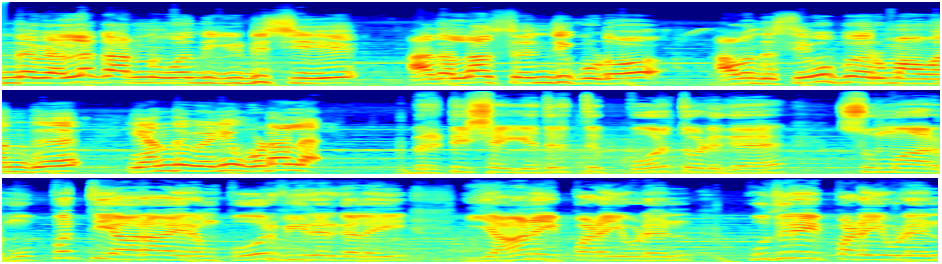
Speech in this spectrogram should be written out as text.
இந்த வெள்ளைக்காரனுங்க வந்து இடித்து அதெல்லாம் செஞ்சு கூட அவன் சிவபெருமான் வந்து எந்த வெளியும் விடலை. பிரிட்டிஷை எதிர்த்து போர் தொடுக சுமார் முப்பத்தி ஆறாயிரம் போர் வீரர்களை யானை படையுடன் குதிரை படையுடன்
